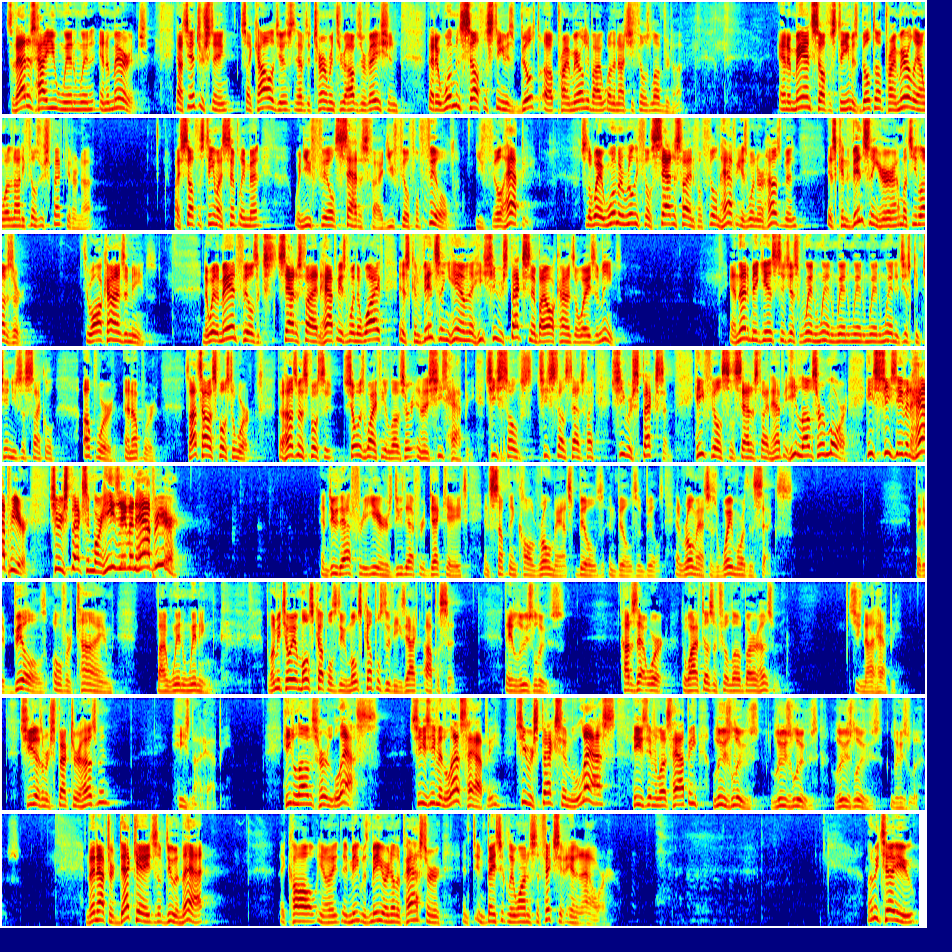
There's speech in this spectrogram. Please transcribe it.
So that is how you win win in a marriage. Now, it's interesting, psychologists have determined through observation that a woman's self esteem is built up primarily by whether or not she feels loved or not. And a man's self esteem is built up primarily on whether or not he feels respected or not. By self esteem, I simply meant when you feel satisfied, you feel fulfilled, you feel happy. So, the way a woman really feels satisfied and fulfilled and happy is when her husband is convincing her how much he loves her. through all kinds of means. And the way the man feels satisfied and happy is when the wife is convincing him that he, she respects him by all kinds of ways and means. And then it begins to just win, win, win, win, win, win. It just continues to cycle upward and upward. So that's how it's supposed to work. The husband is supposed to show his wife he loves her, and then she's happy. She's so she's so satisfied. She respects him. He feels so satisfied and happy. He loves her more. He's, she's even happier. She respects him more. He's even happier. And do that for years, do that for decades, and something called romance builds and builds and builds. And romance is way more than sex. But it builds over time by win winning. But let me tell you what most couples do. Most couples do the exact opposite they lose lose. How does that work? The wife doesn't feel loved by her husband, she's not happy. She doesn't respect her husband, he's not happy. He loves her less. She's even less happy. She respects him less. He's even less happy. Lose, lose, lose, lose, lose, lose, lose, lose. And then after decades of doing that, they call, you know, they meet with me or another pastor and, and basically want us to fix it in an hour. Let me tell you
